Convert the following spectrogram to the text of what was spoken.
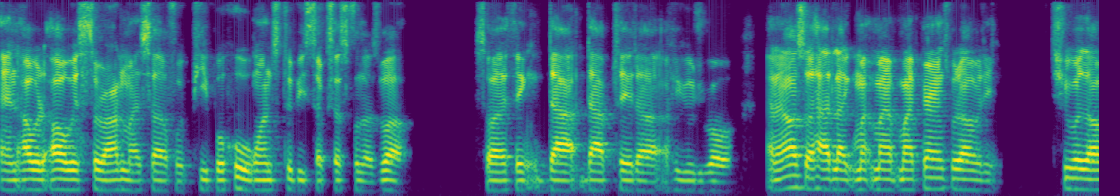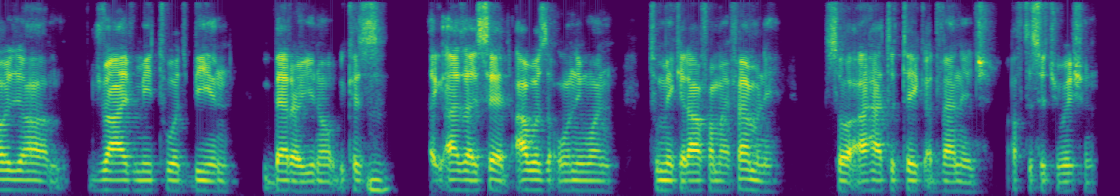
And I would always surround myself with people who wants to be successful as well. So I think that that played a, a huge role. And I also had like my, my, my parents would already she would always um drive me towards being better, you know, because Mm. like as I said, I was the only one to make it out from my family. So I had to take advantage of the situation.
